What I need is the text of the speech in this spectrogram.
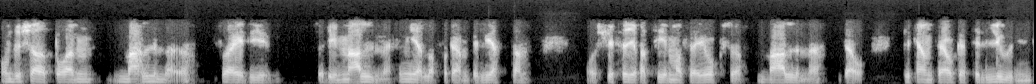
om du köper en Malmö så är det ju så det är Malmö som gäller för den biljetten. Och 24 timmar så är ju också Malmö då. Du kan inte åka till Lund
